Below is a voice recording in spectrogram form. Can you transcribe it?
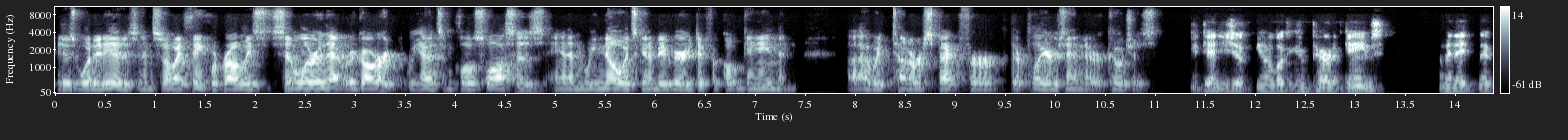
is what it is. And so I think we're probably similar in that regard. We had some close losses, and we know it's going to be a very difficult game. And uh, I have a ton of respect for their players and their coaches. Again, you just you know look at comparative games. I mean, they, they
